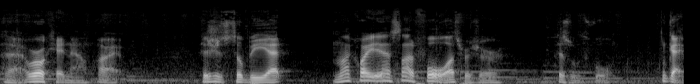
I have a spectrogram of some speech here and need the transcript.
Alright, we're okay now. Alright. This should still be at... Not quite... Yeah, it's not full, that's for sure. This one's full. Okay.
